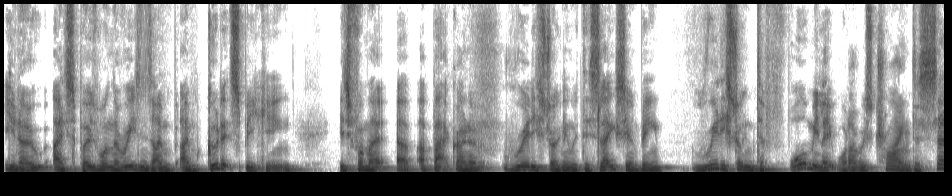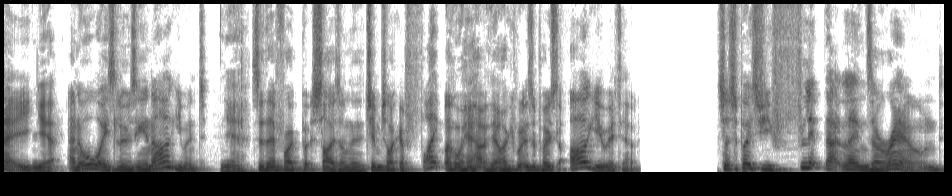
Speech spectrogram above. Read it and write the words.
you know, I suppose one of the reasons I'm I'm good at speaking is from a, a, a background of really struggling with dyslexia and being really struggling to formulate what I was trying to say yeah, and always losing an argument. yeah, So therefore I put size on in the gym so I could fight my way out of the argument as opposed to argue it out. So I suppose if you flip that lens around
